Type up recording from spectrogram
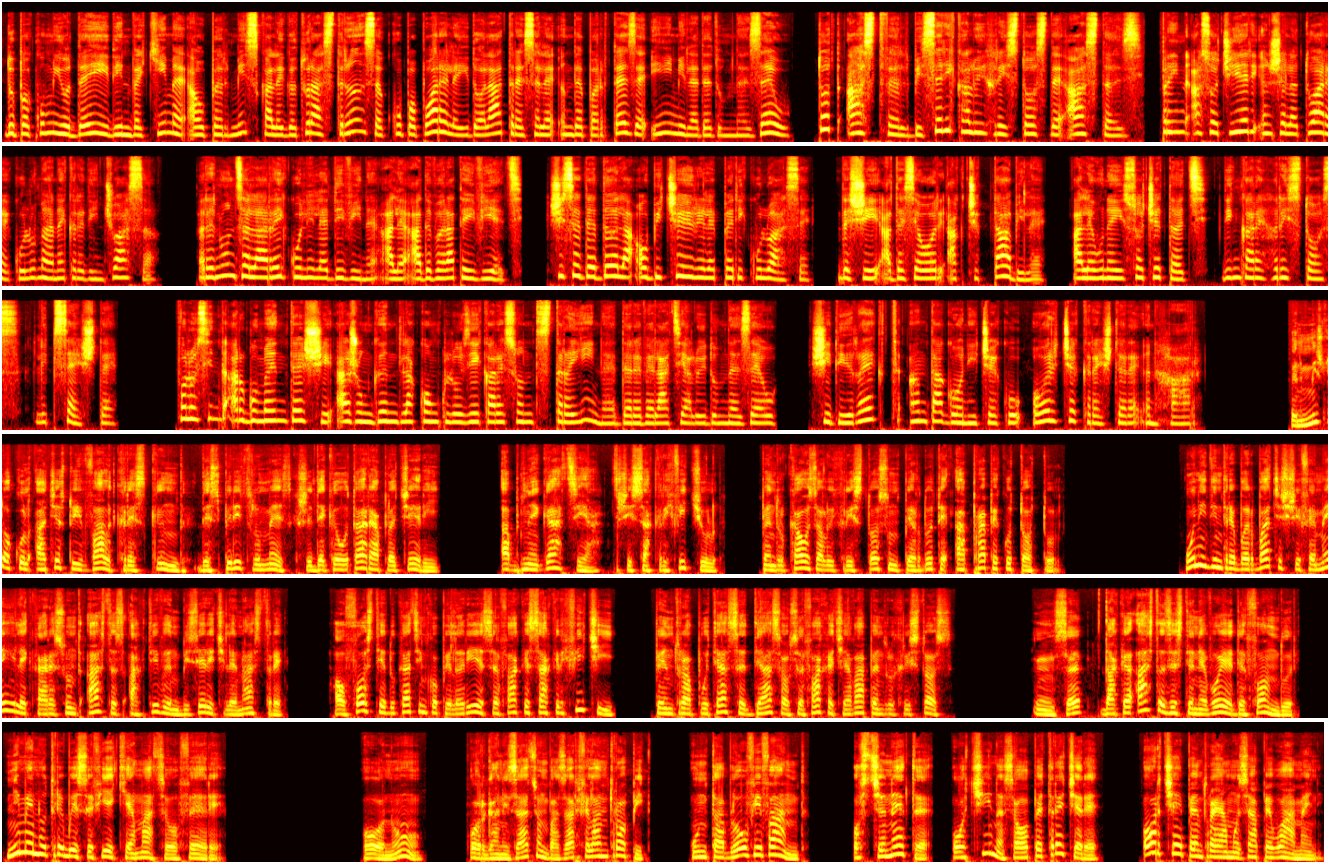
După cum iudeii din vechime au permis ca legătura strânsă cu popoarele idolatre să le îndepărteze inimile de Dumnezeu, tot astfel Biserica lui Hristos de astăzi, prin asocieri înșelătoare cu lumea necredincioasă, renunță la regulile divine ale adevăratei vieți și se dedă la obiceiurile periculoase, deși adeseori acceptabile, ale unei societăți din care Hristos lipsește, folosind argumente și ajungând la concluzii care sunt străine de revelația lui Dumnezeu și direct antagonice cu orice creștere în har. În mijlocul acestui val crescând de spirit lumesc și de căutarea plăcerii, abnegația și sacrificiul pentru cauza lui Hristos sunt pierdute aproape cu totul. Unii dintre bărbații și femeile care sunt astăzi activi în bisericile noastre au fost educați în copilărie să facă sacrificii pentru a putea să dea sau să facă ceva pentru Hristos. Însă, dacă astăzi este nevoie de fonduri, nimeni nu trebuie să fie chemat să ofere. O, nu! Organizați un bazar filantropic, un tablou vivant, o scenetă, o cină sau o petrecere, orice pentru a-i amuza pe oameni.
